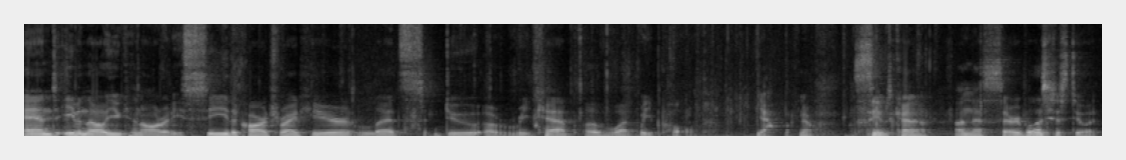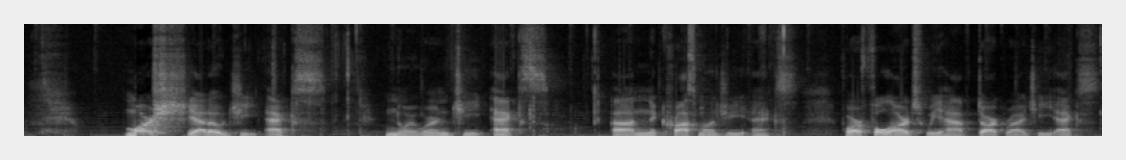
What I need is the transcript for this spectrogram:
And even though you can already see the cards right here, let's do a recap of what we pulled. Yeah, I know, seems kind of unnecessary, but let's just do it. Marshadow GX, Noivern GX, uh, Necrozma GX. For our full arts, we have Darkrai GX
